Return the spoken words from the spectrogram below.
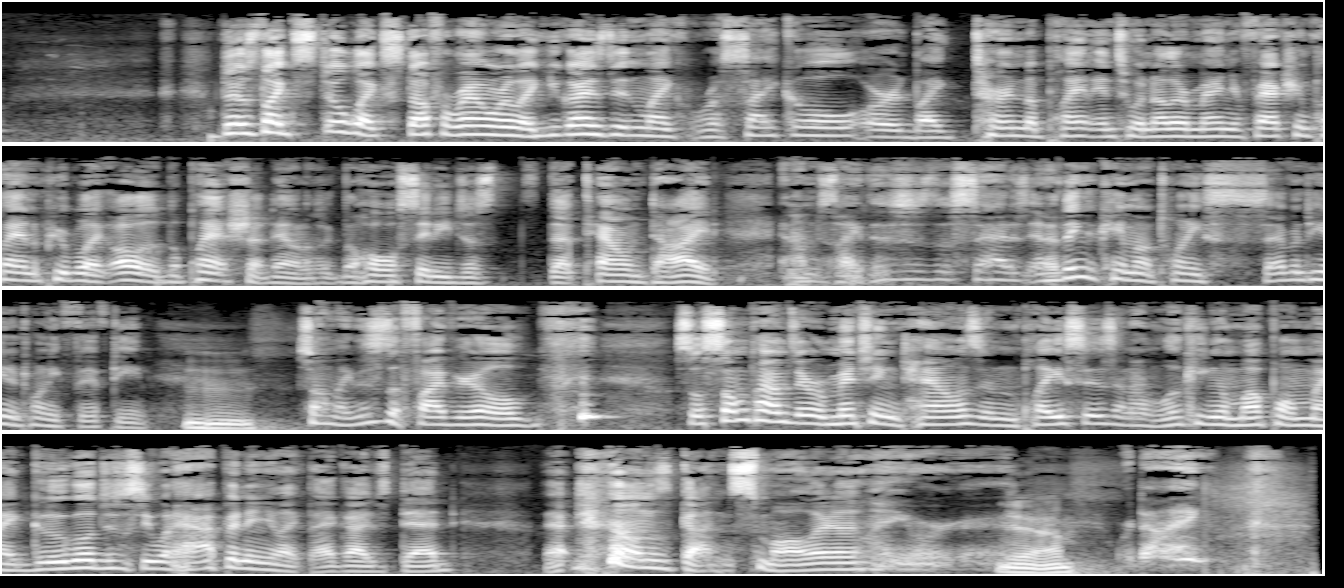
there's like still like stuff around where like you guys didn't like recycle or like turn the plant into another manufacturing plant and people were like oh the plant shut down. It's like the whole city just that town died. And i'm just like this is the saddest. And i think it came out 2017 or 2015 mm-hmm. so i'm like this is a five year old so sometimes they were mentioning towns and places and i'm looking them up on my google just to see what happened and you're like that guy's dead. That town's gotten smaller. And like we're, Yeah. we're dying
